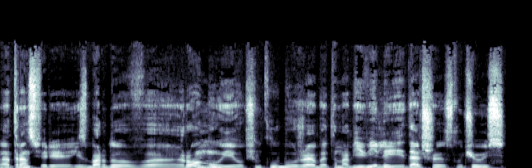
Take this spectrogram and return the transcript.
о трансфере из Бордо в Рому, и, в общем, клубы уже об этом объявили, и дальше случилось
